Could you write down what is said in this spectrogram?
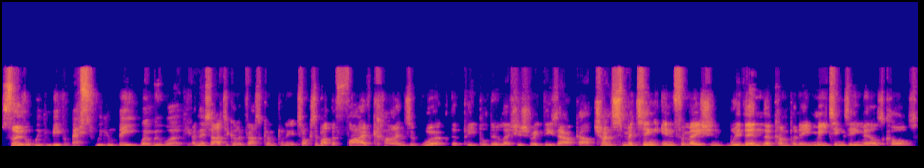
so that we can be the best we can be when we're working. And this article in Fast Company, it talks about the five kinds of work that people do. Let's just read these out, Carl. Transmitting information within the company, meetings, emails, calls.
